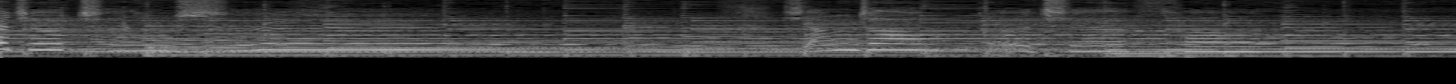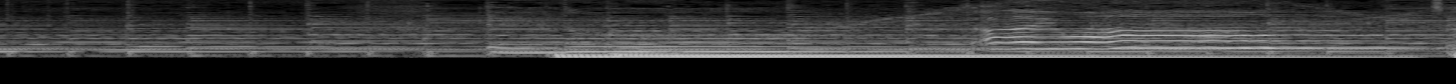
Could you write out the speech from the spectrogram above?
离开这城市，想找个解放。一路开往最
